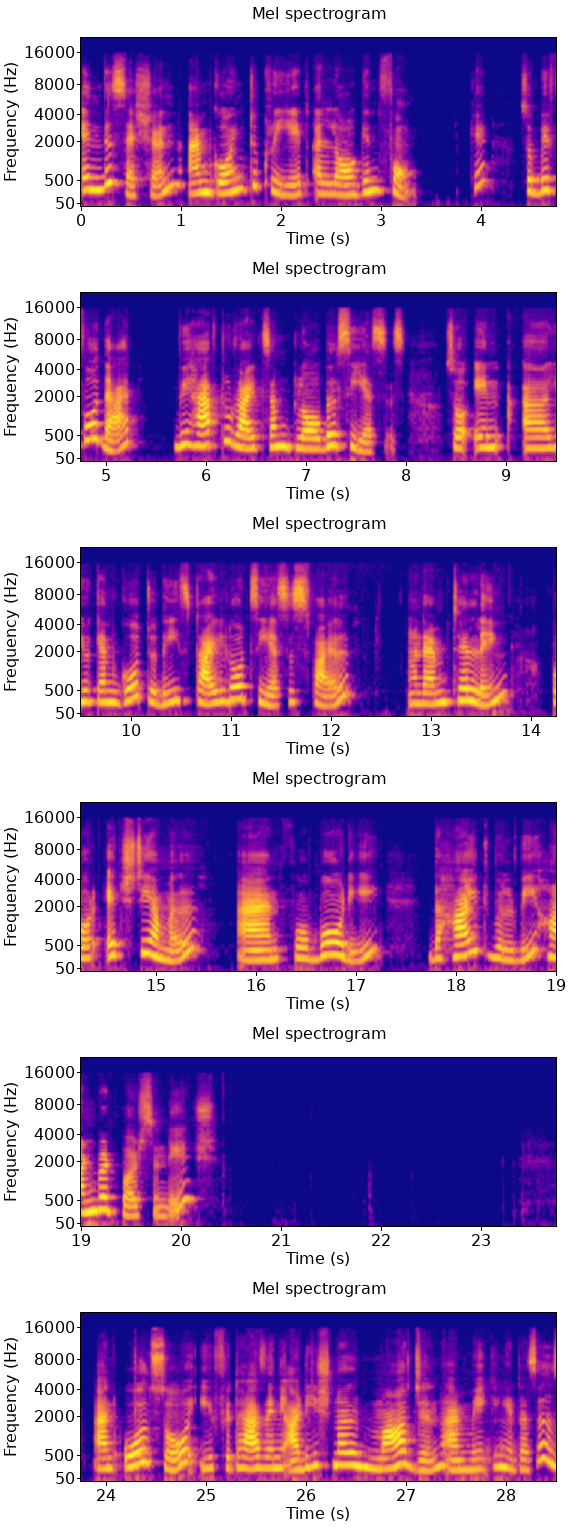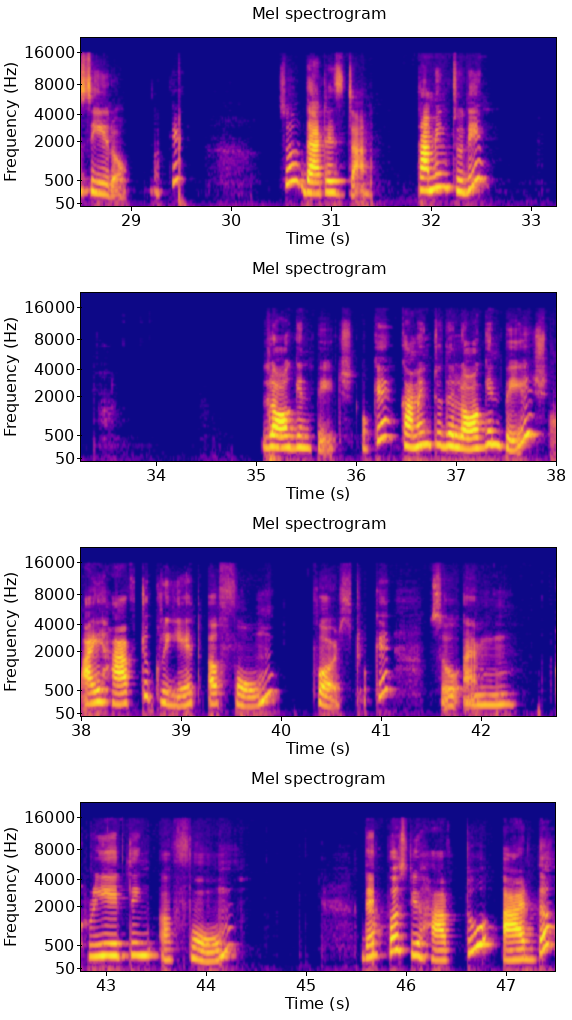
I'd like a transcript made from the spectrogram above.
In this session, I'm going to create a login form. Okay. So before that, we have to write some global CSS. So in uh, you can go to the style.css file and I'm telling for HTML and for body, the height will be 100 percentage. And also if it has any additional margin, I'm making it as a zero. So that is done. Coming to the login page. Okay. Coming to the login page, I have to create a form first. Okay. So I'm creating a form. Then first you have to add the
